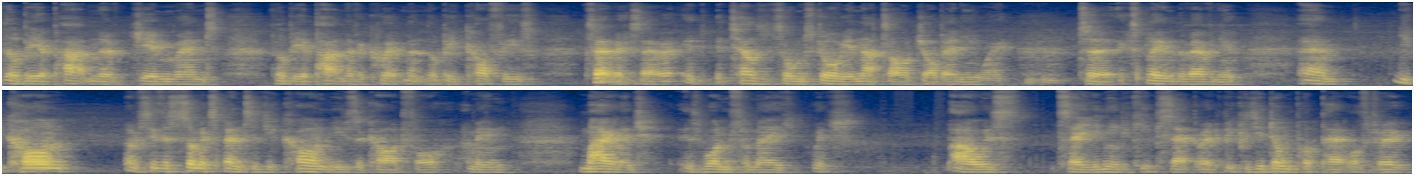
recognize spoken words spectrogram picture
there'll be a pattern of gym rent, there'll be a pattern of equipment, there'll be coffees, etc., etc. It, it tells its own story, and that's our job anyway, mm-hmm. to explain the revenue. Um, you can't, obviously, there's some expenses you can't use a card for. I mean, mileage is one for me, which I always say you need to keep separate because you don't put petrol through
